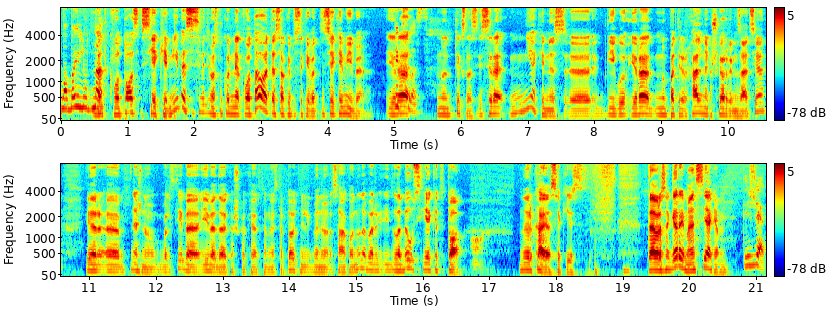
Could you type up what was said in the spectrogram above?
labai liūdna. Bet kvotos siekiamybės įsivedimas, nu kur ne kvota, o tiesiog, kaip sakai, siekiamybė. Yra, tikslas. Nu, tikslas. Jis yra niekinis, e, jeigu yra nu, patriarchalinė kažkokia organizacija ir, e, nežinau, valstybė įveda kažkokią ar tenais tarptautinį lygmenį, sako, nu dabar labiau siekit to. O. Nu ir ką jie sakys? Tai prasme, gerai, mes siekiam. Tai žiūrėk,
